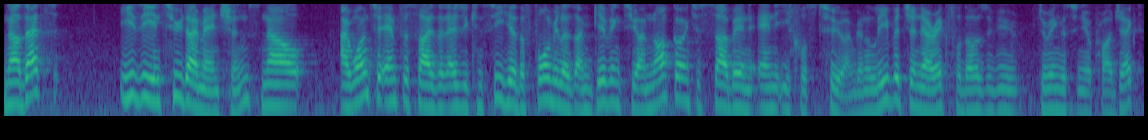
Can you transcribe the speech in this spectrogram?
Now that's easy in two dimensions. Now I want to emphasize that as you can see here, the formulas I'm giving to you, I'm not going to sub in n equals 2. I'm going to leave it generic for those of you doing this in your project.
